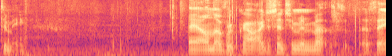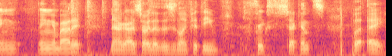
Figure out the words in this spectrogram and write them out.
to me. I don't know if Ripcraft. I just sent him a, a thing thing about it. Now, guys, sorry that this is like 56 seconds, but hey,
